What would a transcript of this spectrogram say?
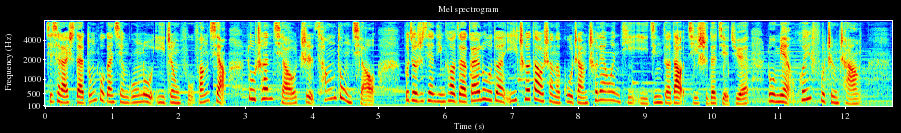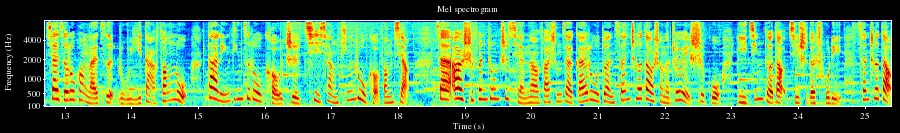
接下来是在东部干线公路议政府方向陆川桥至仓洞桥，不久之前停靠在该路段一车道上的故障车辆问题已经得到及时的解决，路面恢复正常。下一则路况来自汝宜大方路大林丁字路口至气象厅入口方向，在二十分钟之前呢，发生在该路段三车道上的追尾事故已经得到及时的处理，三车道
